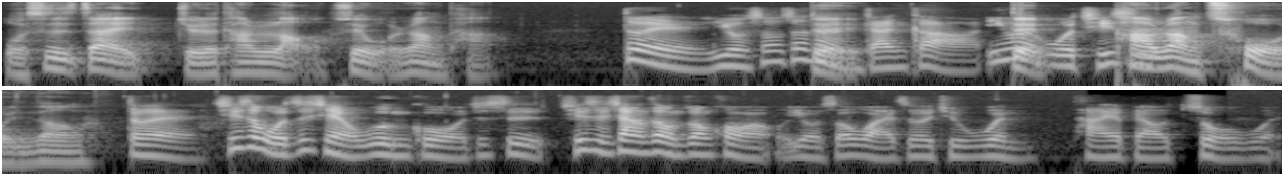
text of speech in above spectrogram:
我是在觉得他老，所以我让他？对，有时候真的很尴尬，因为我其实怕让错，你知道吗？对，其实我之前有问过，就是其实像这种状况，有时候我还是会去问他要不要坐问。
